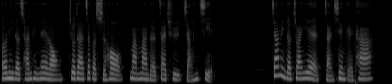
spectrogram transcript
而你的产品内容就在这个时候慢慢的再去讲解，将你的专业展现给他，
